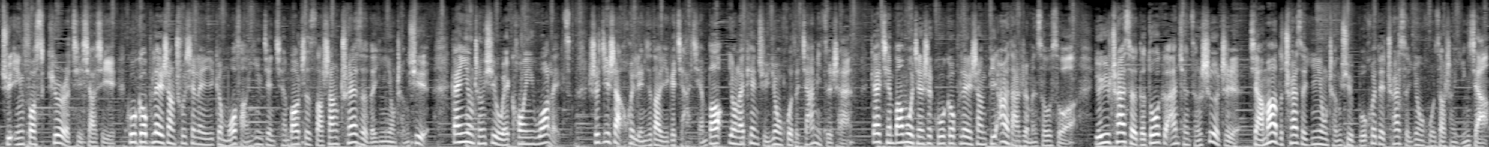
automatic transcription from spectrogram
据 InfoSecurity 消息，Google Play 上出现了一个模仿硬件钱包制造商 Trezor 的应用程序。该应用程序为 Coin Wallet，实际上会连接到一个假钱包，用来骗取用户的加密资产。该钱包目前是 Google Play 上第二大热门搜索。由于 Trezor 的多个安全层设置，假冒的 Trezor 应用程序不会对 Trezor 用户造成影响。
